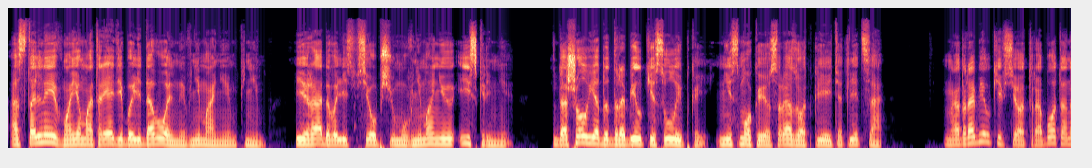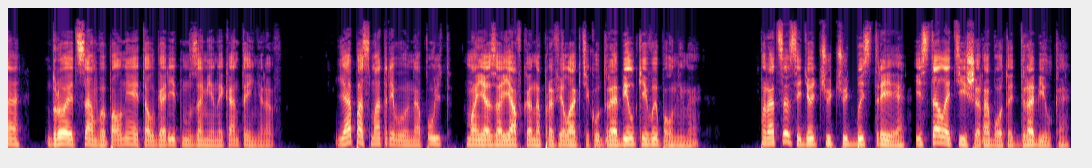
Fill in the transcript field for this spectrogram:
Остальные в моем отряде были довольны вниманием к ним и радовались всеобщему вниманию искренне. Дошел я до дробилки с улыбкой, не смог ее сразу отклеить от лица. На дробилке все отработано, дроид сам выполняет алгоритм замены контейнеров. Я посматриваю на пульт, моя заявка на профилактику дробилки выполнена. Процесс идет чуть-чуть быстрее, и стала тише работать дробилка.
